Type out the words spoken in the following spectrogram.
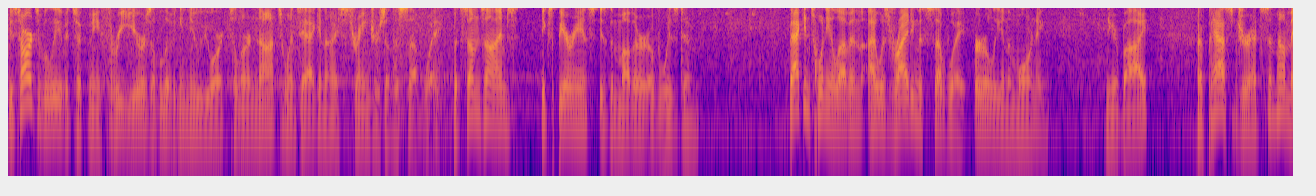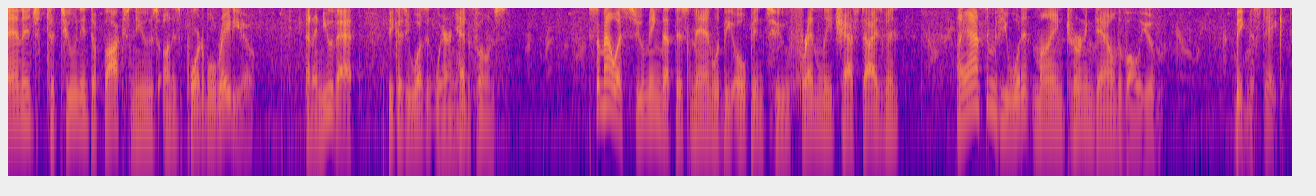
It's hard to believe it took me three years of living in New York to learn not to antagonize strangers on the subway, but sometimes experience is the mother of wisdom. Back in 2011, I was riding the subway early in the morning. Nearby, a passenger had somehow managed to tune into Fox News on his portable radio, and I knew that because he wasn't wearing headphones. Somehow assuming that this man would be open to friendly chastisement, I asked him if he wouldn't mind turning down the volume. Big mistake.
